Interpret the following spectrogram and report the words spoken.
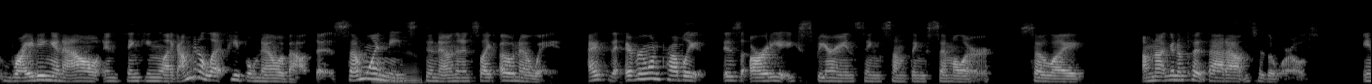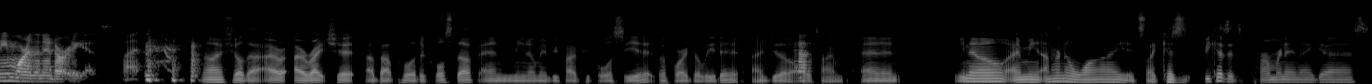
writing it out and thinking like I'm going to let people know about this. Someone Yeah. needs to know. And then it's like oh no wait. I th- everyone probably is already experiencing something similar. So like I'm not going to put that out into the world any more than it already is. But no, I feel that. I I write shit about political stuff, and you know maybe five people will see it before I delete it. I do that yeah. all the time, and you know, I mean, I don't know why. It's like because because it's permanent, I guess.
